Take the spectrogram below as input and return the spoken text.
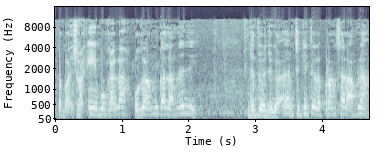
Sebab syair pun kalah, perang pun kalah nanti. Macam tu juga eh? Macam kita lah perang saraf lah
